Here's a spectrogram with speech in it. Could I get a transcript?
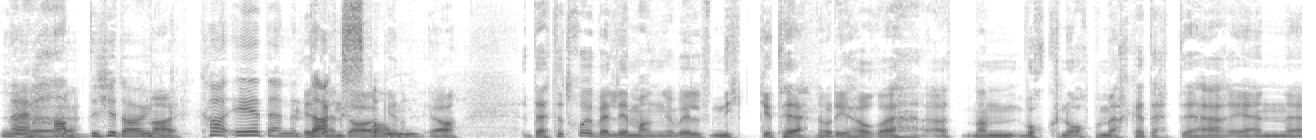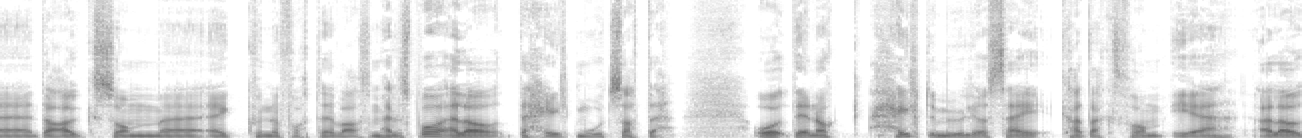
Nei, Eh, hadde ikke dagen. Nei. Hva er denne er dagsformen? den dagen, Ja. Dette tror jeg veldig mange vil nikke til når de hører at man våkner opp og merker at dette her er en eh, dag som eh, jeg kunne fått til hva som helst på, eller det helt motsatte. Og det er nok helt umulig å si hva dagsform er, eller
